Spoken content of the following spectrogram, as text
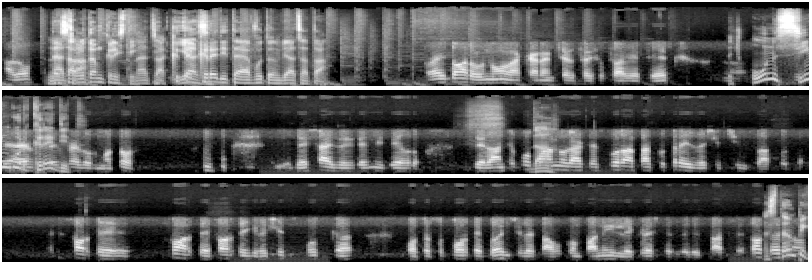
Alo? Te salutăm, Cristi. Neața. Câte Ia zi. credite ai avut în viața ta? Păi doar unul la care încerc să-i supraviețuiesc. Deci un singur Ideea credit. Este în felul următor. de 60.000 de euro. De la început Da. da. anului a crescut rata cu 35%. Deci foarte, foarte, foarte greșit spus că o să suporte băncile sau companiile creșterile de taxe. Toate Stai un astea pic,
